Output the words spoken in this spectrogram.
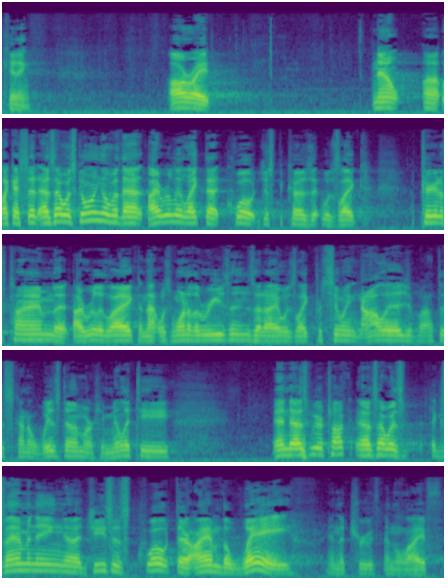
Kidding. All right. Now, uh, like I said, as I was going over that, I really liked that quote just because it was like a period of time that I really liked, and that was one of the reasons that I was like pursuing knowledge about this kind of wisdom or humility. And as we were talking, as I was examining uh, Jesus' quote there, "I am the way and the truth and the life,"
